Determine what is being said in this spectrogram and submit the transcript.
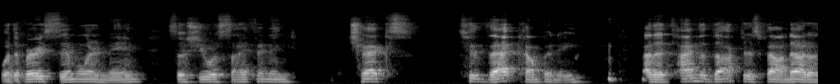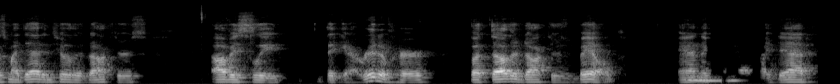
with a very similar name. So she was siphoning checks to that company by the time the doctors found out, it was my dad and two other doctors. Obviously, they got rid of her, but the other doctors bailed, and mm-hmm. they my dad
